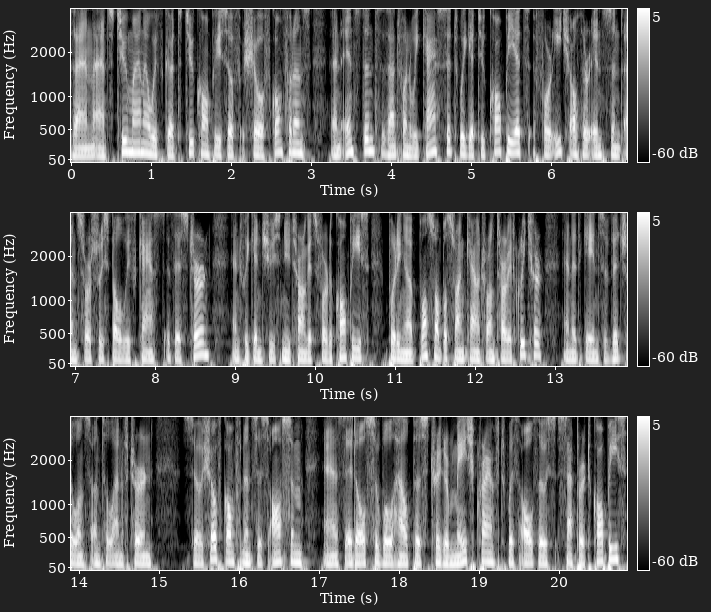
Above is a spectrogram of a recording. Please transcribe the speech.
then at 2 mana we've got two copies of Show of Confidence, an instant that when we cast it we get to copy it for each other instant and sorcery spell we've cast this turn, and we can choose new targets for the copies, putting a plus 1 plus 1 counter on target creature, and it gains Vigilance until end of turn. So Show of Confidence is awesome, as it also will help us trigger Magecraft with all those separate copies,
